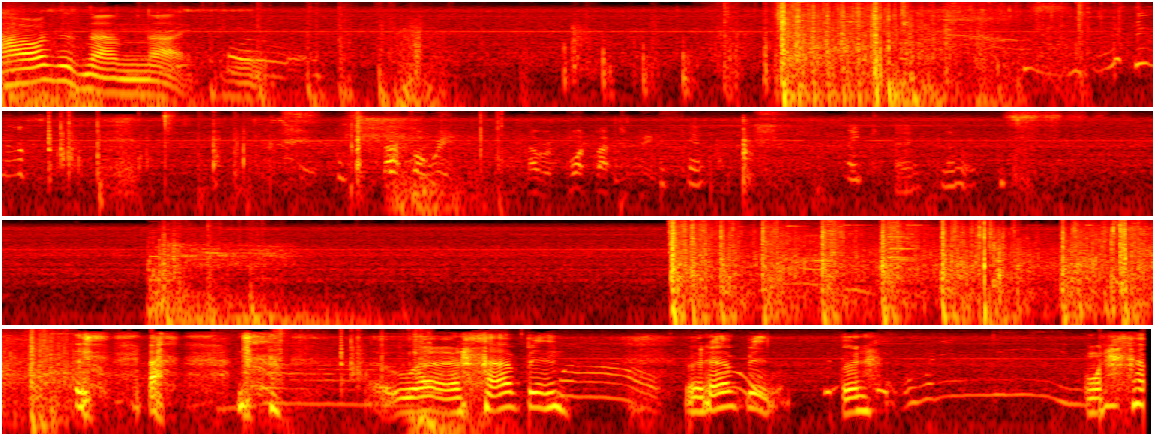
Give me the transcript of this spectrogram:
How is this not nice? That's a win. Now report back to base. I can't. No. what happened? Wow. What happened? What, What do you mean? What happened?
